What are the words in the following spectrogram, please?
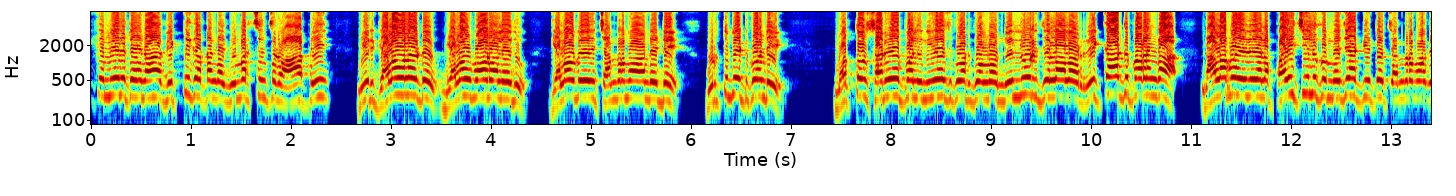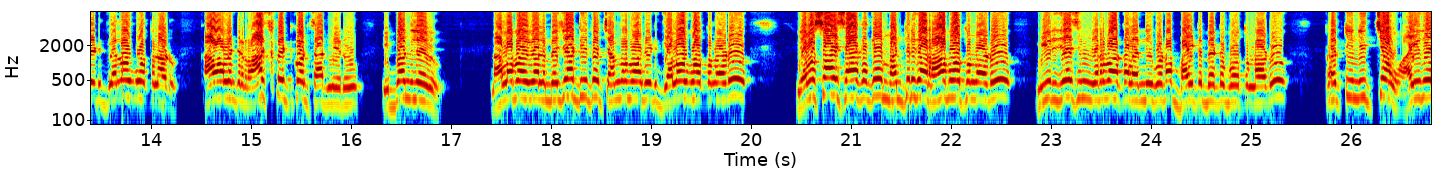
ఇక మీదటైనా వ్యక్తిగతంగా విమర్శించడం ఆపి మీరు గెలవలేదు గెలవబోవడం లేదు. గెలవబోయేది చంద్రమోహన్ రెడ్డి. గుర్తుపెట్టుకోండి మొత్తం సర్వేపల్లి నియోజకవర్గంలో నెల్లూరు జిల్లాలో రికార్డు పరంగా నలభై వేల పైచీలకు మెజార్టీతో చంద్రమోహన్ రెడ్డి గెలవబోతున్నాడు. కావాలంటే రాసి పెట్టుకోండి సార్ మీరు ఇబ్బంది లేదు. నలభై వేల మెజార్టీతో చంద్రమోహన్ రెడ్డి గెలవబోతున్నాడు. వ్యవసాయ శాఖకే మంత్రిగా రాబోతున్నాడు. మీరు చేసిన నిర్వాహకాలన్నీ కూడా బయట పెట్టబోతున్నాడు. ప్రతి నిత్యం ఐదో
